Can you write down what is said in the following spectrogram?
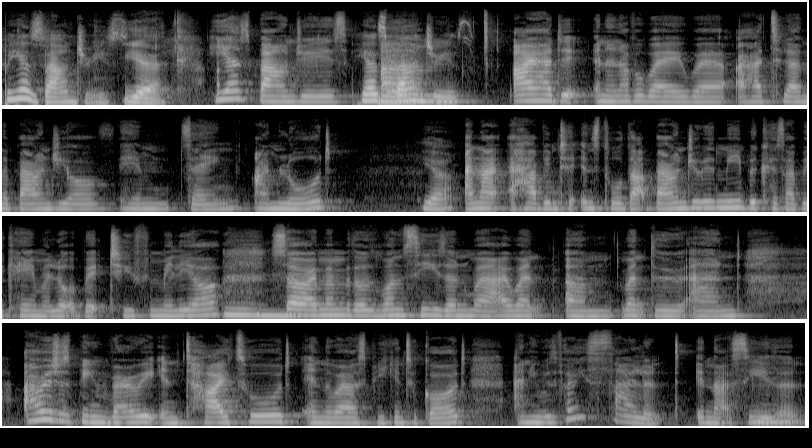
But he has boundaries. Yeah. He has boundaries. He has Um, boundaries. I had it in another way where I had to learn the boundary of him saying, I'm Lord. Yeah. and I having to install that boundary with me because I became a little bit too familiar. So I remember there was one season where I went um, went through and I was just being very entitled in the way I was speaking to God, and He was very silent in that season,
